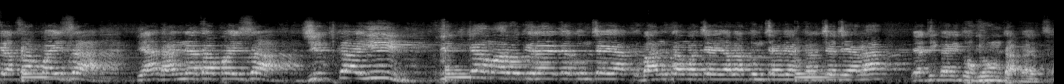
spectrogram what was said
त्याचा पैसा त्या धान्याचा पैसा जितका येईल तितक्या मारुती रायाच्या तुमच्या या बांधकामाच्या याला तुमच्या या खर्चाच्या याला या ठिकाणी तो घेऊन टाकायचा.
